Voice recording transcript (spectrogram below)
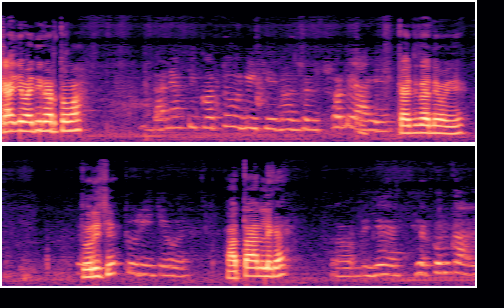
कायची भाजी करतो मा? धान्याची कचोरीची नंतर छोले आहे. कायची दाणे होई तुरीचे? तुरीचे होय. आता आणले काय? अं, हे हे करू काय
